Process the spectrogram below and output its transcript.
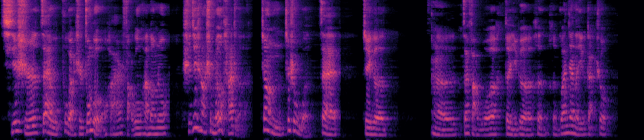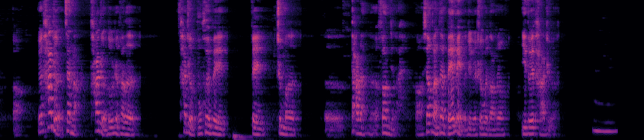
其实，在不管是中国文化还是法国文化当中，实际上是没有他者的。这样，这是我在这个呃，在法国的一个很很关键的一个感受啊，因为他者在哪儿，他者都是他的，他者不会被被这么呃大胆的放进来啊。相反，在北美的这个社会当中，一堆他者，嗯，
